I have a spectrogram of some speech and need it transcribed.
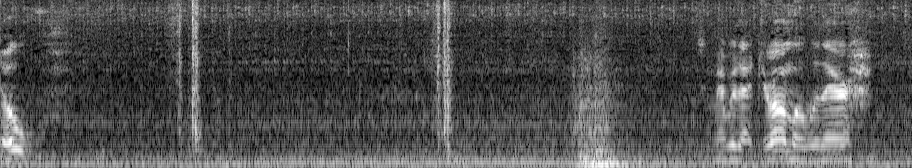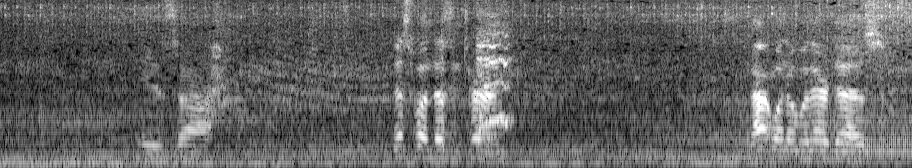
Oh. So remember that drum over there is, uh, this one doesn't turn. That one over there does.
